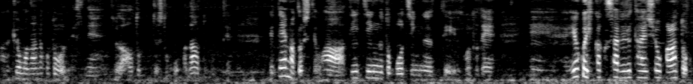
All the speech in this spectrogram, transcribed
あの今日学んだことをですね、ちょっとアウトプットしとこうかなと思って。でテーマとしては、ティーチングとコーチングっていうことで、えー、よく比較される対象かなと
